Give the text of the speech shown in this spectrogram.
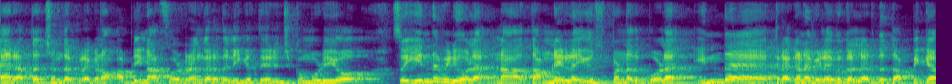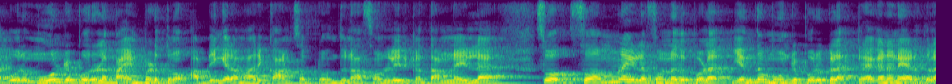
ஏன் ரத்த சந்திர கிரகணம் அப்படின்னு நான் சொல்கிறேங்கிறத நீங்கள் தெரிஞ்சுக்க முடியும். ஸோ இந்த வீடியோவில் நான் தமிழில் யூஸ் பண்ணது போல் இந்த கிரகண விளைவுகள்லேருந்து தப்பிக்க ஒரு மூன்று பொருளை பயன்படுத்தணும் அப்படிங்கிற மாதிரி கான்செப்ட் வந்து நான் சொல்லியிருக்கேன் தமிழில் ஸோ சம்லைனில் சொன்னது போல் எந்த மூன்று பொருட்களை கிரகண நேரத்தில்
